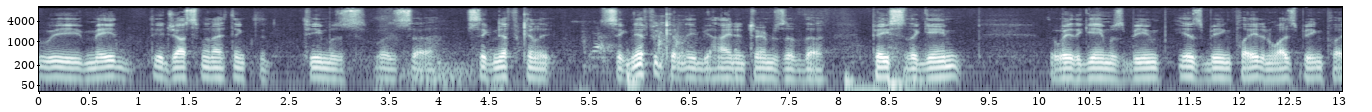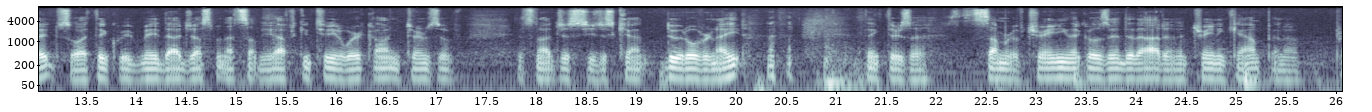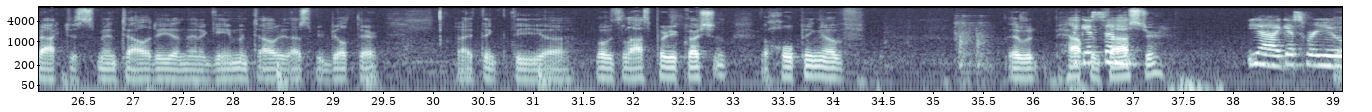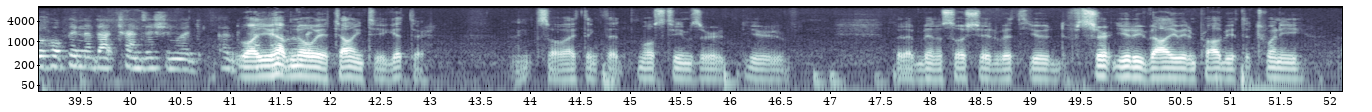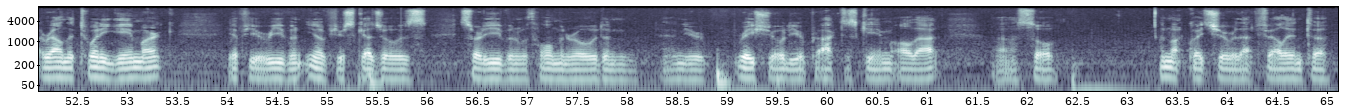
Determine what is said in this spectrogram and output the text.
we made the adjustment. I think the team was was uh, significantly significantly behind in terms of the pace of the game, the way the game was being is being played and was being played. So I think we've made that adjustment. That's something you have to continue to work on in terms of it's not just you just can't do it overnight. I think there's a summer of training that goes into that, and a training camp, and a practice mentality, and then a game mentality that has to be built there. I think the uh, what was the last part of your question? The hoping of it would happen guess, um, faster. Yeah, I guess were you hoping that that transition would? Uh, well, you have no way of telling till you get there. Right? So I think that most teams are you that have been associated with you'd you'd evaluate them probably at the 20 around the 20 game mark if you're even, you know, if your schedule is sort of even with home and road and, and your ratio to your practice game, all that. Uh, so I'm not quite sure where that fell into.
